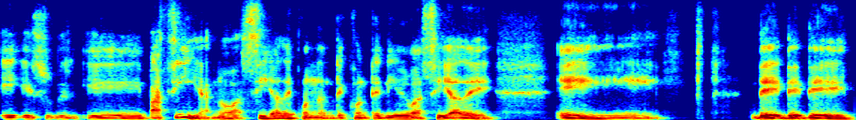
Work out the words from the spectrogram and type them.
y, vacía, ¿no? Vacía de, de contenido, vacía de, eh, de, de,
